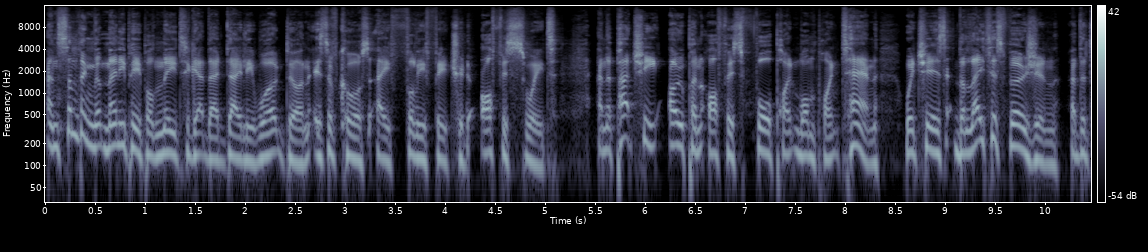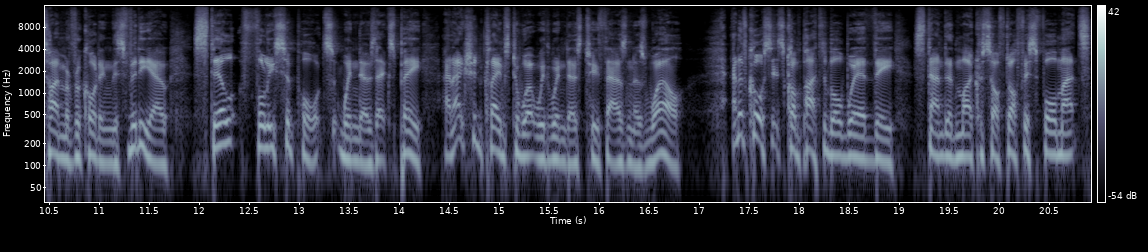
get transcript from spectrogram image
And something that many people need to get their daily work done is, of course, a fully featured Office suite. And Apache OpenOffice 4.1.10, which is the latest version at the time of recording this video, still fully supports Windows XP and actually claims to work with Windows 2000 as well. And of course, it's compatible with the standard Microsoft Office formats.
